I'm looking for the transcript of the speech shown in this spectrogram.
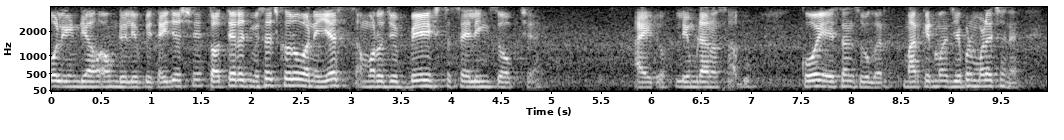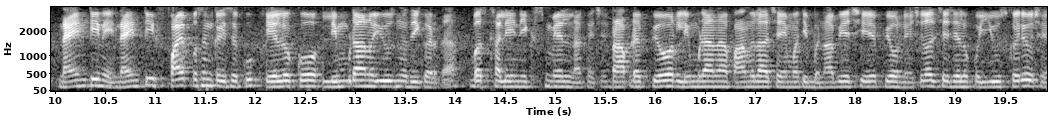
ઓલ ઇન્ડિયા હોમ ડિલિવરી થઈ જશે. તો અત્યારે જ મેસેજ કરો અને યસ અમારો જે બેસ્ટ સેલિંગ શોપ છે આઈ રહ્યો લીમડાનો સાબુ. કોઈ એસન્સ વગર. માર્કેટમાં જે પણ મળે છે ને નાઇન્ટી નહીં, નાઇન્ટી ફાઇવ પર્સન્ટ કહી શકું એ લોકો લીમડાનો યુઝ નથી કરતા. બસ ખાલી એની એક સ્મેલ નાખે છે. પણ આપણે પ્યોર લીમડાના પાંદડા છે એમાંથી બનાવીએ છીએ. પ્યોર નેચરલ છે જે લોકો યુઝ કર્યો છે.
